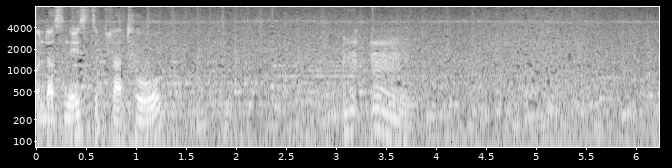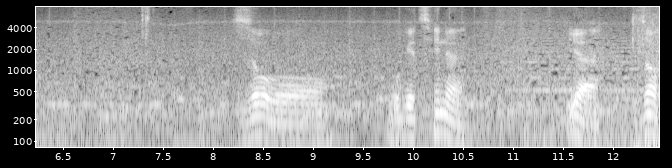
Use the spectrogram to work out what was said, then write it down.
Und das nächste Plateau. So. Wo geht's hin? Hier. So.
